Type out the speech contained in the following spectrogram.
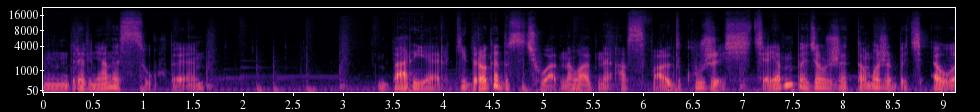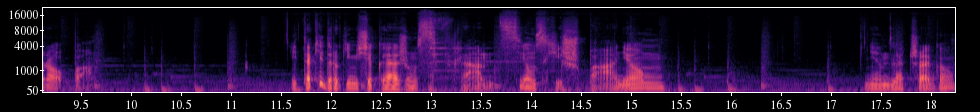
Mm, Drewniane słupy. Barierki, droga dosyć ładna, ładny asfalt, górzyście. Ja bym powiedział, że to może być Europa. I takie drogi mi się kojarzą z Francją, z Hiszpanią. Nie wiem dlaczego.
